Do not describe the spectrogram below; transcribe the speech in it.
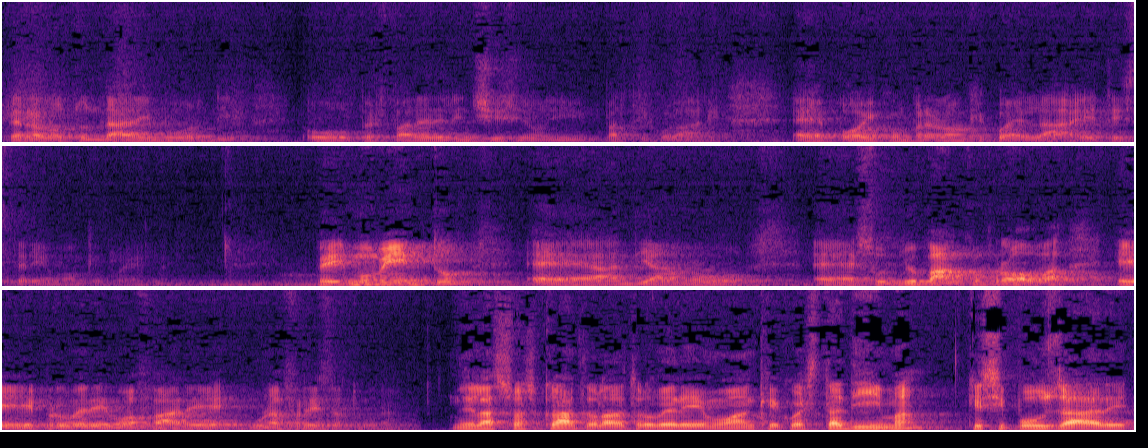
per arrotondare i bordi o per fare delle incisioni particolari. Eh, poi comprerò anche quella e testeremo anche quella. Per il momento eh, andiamo eh, sul mio banco prova e proveremo a fare una fresatura. Nella sua scatola troveremo anche questa dima che si può usare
